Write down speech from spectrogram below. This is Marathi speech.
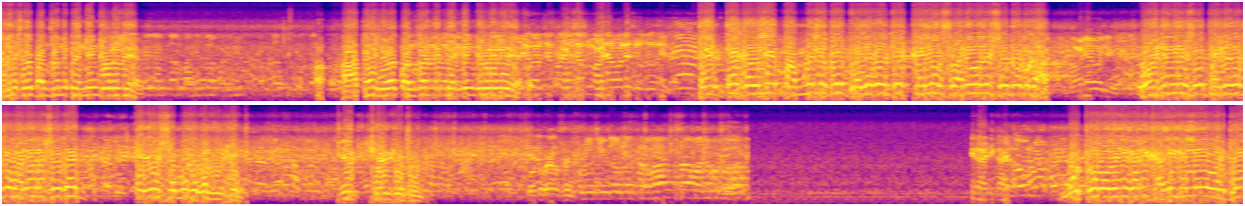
अनेक पंचांनी पेंडिंग ठेवलेले आहे. आता शेवट पंचांनी पेंडिंग ठेवलेले आहे. कैलास वाड्यावाले शोधत आहे काही फळेगावचे कैलास वाडीवाले शोध बघा. वाड्यावाले वाडीवाले शोध फलेगावचे वाडीवाले शोध आहेत. त्याच्यावर शंभर रुपये मिळतो एक खेळ घेतो गाडी गाडी खाली गेली वरती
